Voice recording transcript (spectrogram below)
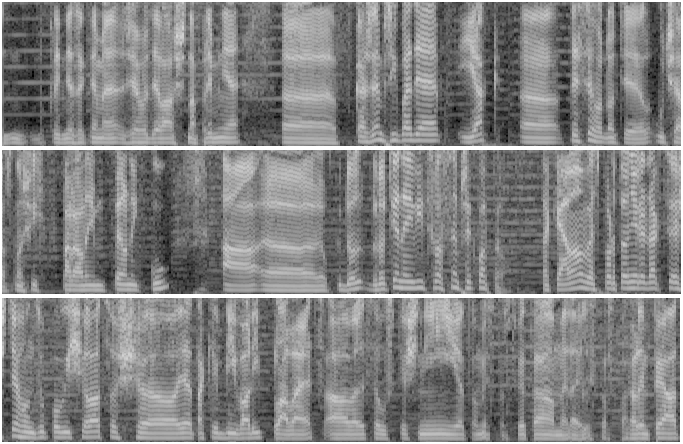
uh, klidně řekněme, že ho děláš na primě. Uh, v každém případě, jak ty si hodnotil účast našich paralympioniků a uh, kdo, kdo tě nejvíc vlastně překvapil? Tak já mám ve sportovní redakci ještě Honzu Povýšila, což eh, je taky bývalý plavec a velice úspěšný, je to mistr světa medailista z Paralympiád.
